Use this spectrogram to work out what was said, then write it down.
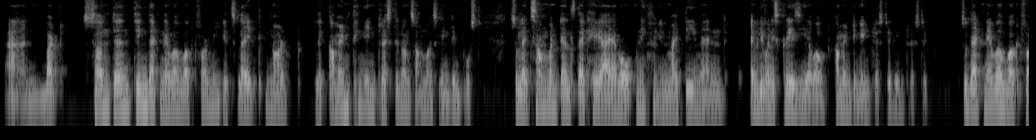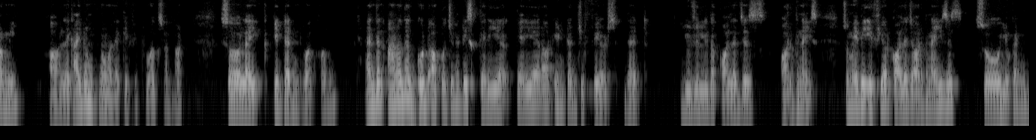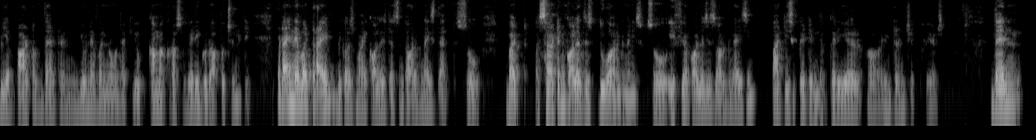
And but certain thing that never worked for me it's like not like commenting interested on someone's linkedin post so like someone tells that hey i have opening in my team and everyone is crazy about commenting interested interested. So that never worked for me. Or like i don't know like if it works or not. So like it didn't work for me. And then another good opportunity is career career or internship fairs that usually the colleges organize. So maybe if your college organizes so you can be a part of that and you never know that you come across a very good opportunity. But i never tried because my college doesn't organize that. So but certain colleges do organize. So if your college is organizing participate in the career or internship fairs. Then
